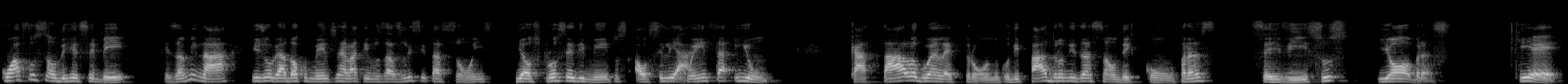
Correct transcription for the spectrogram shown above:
com a função de receber, examinar e julgar documentos relativos às licitações e aos procedimentos auxiliares. 51. Catálogo eletrônico de padronização de compras, serviços e obras, que é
